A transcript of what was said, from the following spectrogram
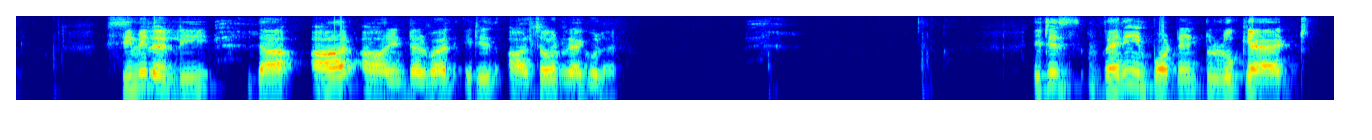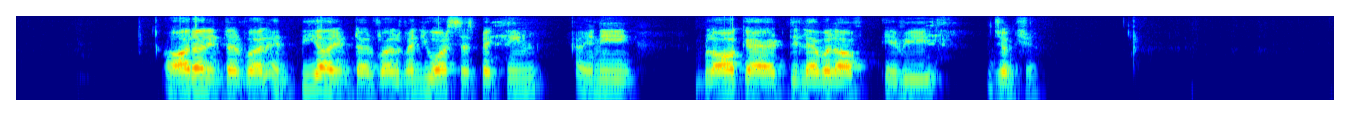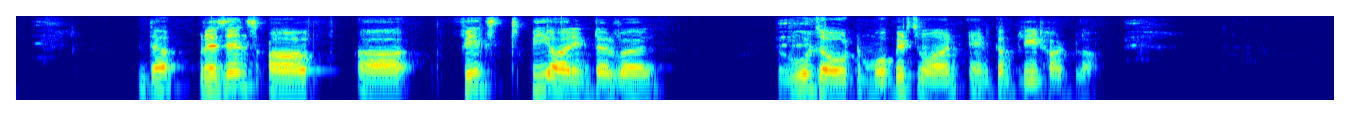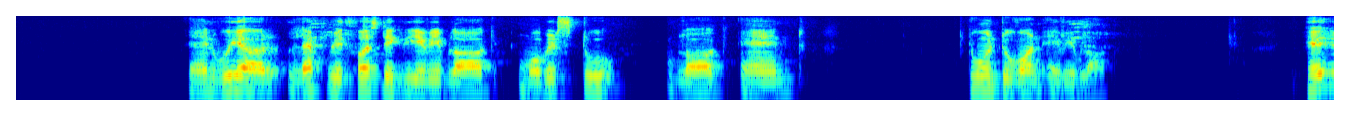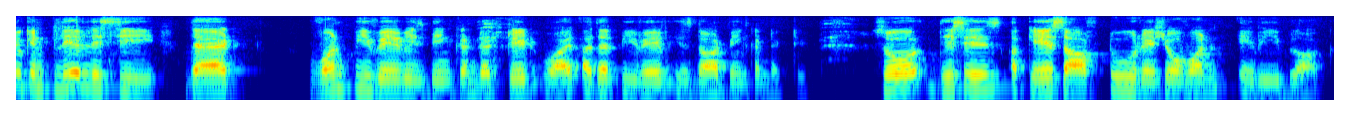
Similarly, the RR interval, it is also regular. It is very important to look at RR interval and PR interval when you are suspecting any block at the level of AV junction. The presence of a fixed PR interval rules out Mobitz 1 and complete heart block. And we are left with first degree AV block, Mobitz 2 block and 2 into 1 AV block. Here you can clearly see that one P wave is being conducted while other P wave is not being conducted. So this is a case of 2 ratio 1 AV block.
